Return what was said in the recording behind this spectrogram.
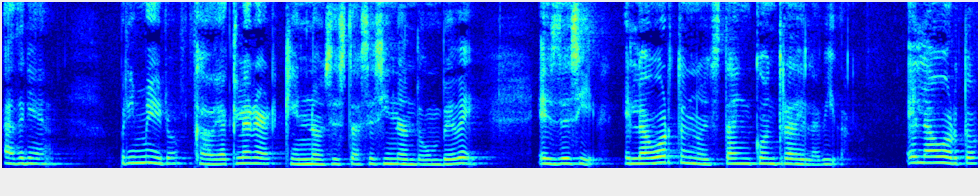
Adrián, primero cabe aclarar que no se está asesinando a un bebé, es decir, el aborto no está en contra de la vida. El aborto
